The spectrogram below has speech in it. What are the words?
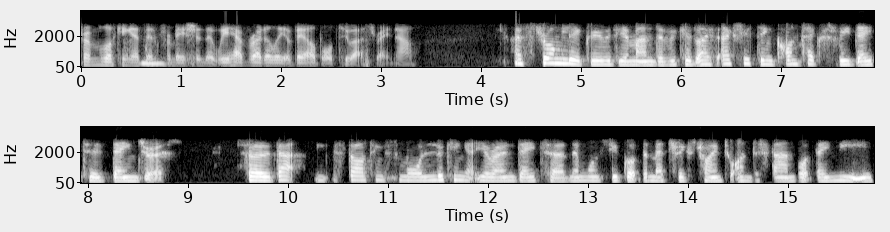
from looking at the mm-hmm. information that we have readily available to us right now. I strongly agree with you, Amanda, because I actually think context free data is dangerous. So that starting small, looking at your own data, and then once you've got the metrics, trying to understand what they mean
